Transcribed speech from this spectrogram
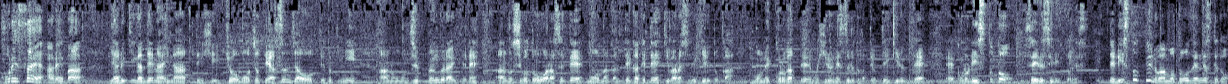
これさえあれば、やる気が出ないなっていう日、今日もうちょっと休んじゃおうっていう時に、あの、もう10分ぐらいでね、あの、仕事を終わらせて、もうなんか出かけて気晴らしできるとか、もう寝っ転がってもう昼寝するとかっていうのできるんで、えー、このリストとセールスユニットです。で、リストっていうのはもう当然ですけど、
